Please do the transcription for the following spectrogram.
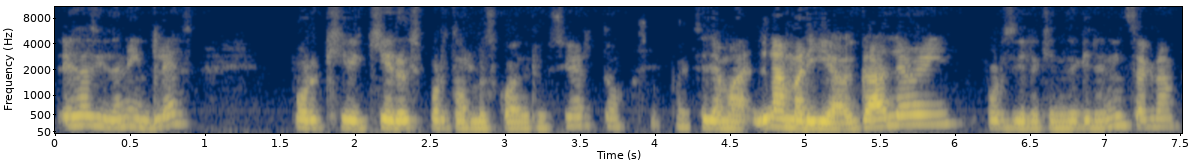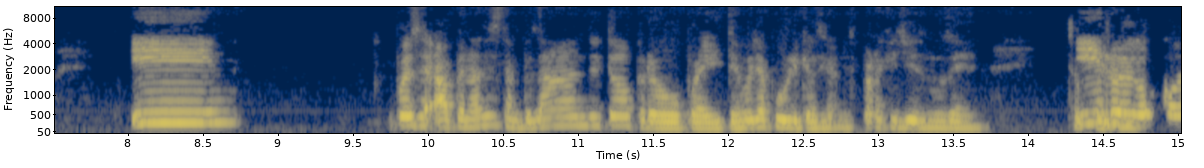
es así en inglés, porque quiero exportar los cuadros, ¿cierto? súper. Se llama La María Gallery, por si la quieren seguir en Instagram. Y pues apenas está empezando y todo, pero por ahí tengo ya publicaciones para que chismoseen. Y luego con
